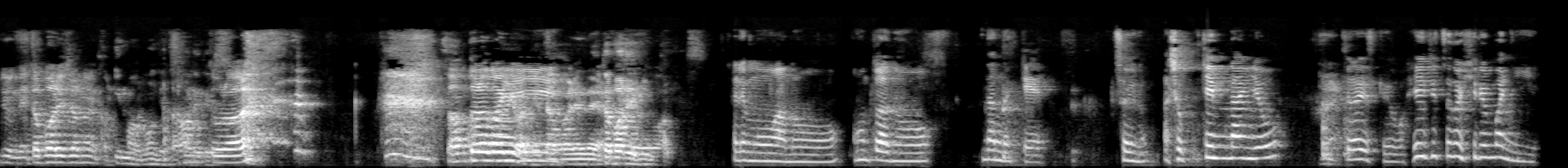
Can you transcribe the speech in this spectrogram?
でもネタバレじゃないかな。今のネタサバレです。ントラ。サントラがいいわ、ネタバレだよ。ネタバレリンクでも、あの、本当あの、なんだっけ、そういうの、あ、食券乱用？はい。じゃないですけど、平日の昼間に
